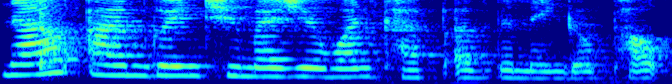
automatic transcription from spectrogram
Now I'm going to measure one cup of the mango pulp.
